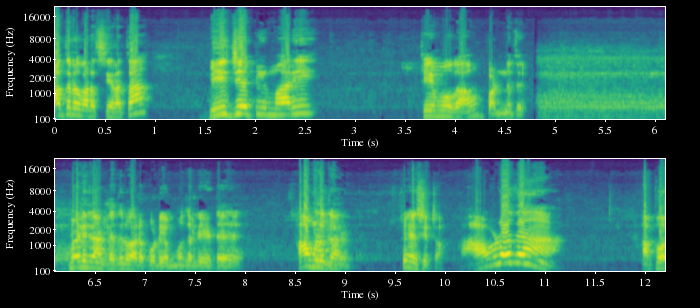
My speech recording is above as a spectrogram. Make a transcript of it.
ஆதரவு அரசியலை தான் பிஜேபி மாதிரி திமுகவும் பண்ணுது. வெளிநாட்டுல இருந்து வரக்கூடிய முதலீடு அவங்களுக்கு பேசிட்டோம். அவ்வளவுதான். அப்போ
